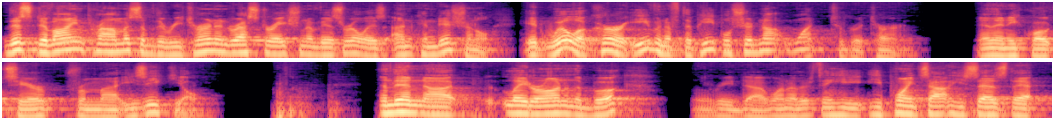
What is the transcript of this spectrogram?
this divine promise of the return and restoration of Israel is unconditional. It will occur even if the people should not want to return. And then he quotes here from uh, Ezekiel. And then uh, later on in the book, let me read uh, one other thing. He, he points out, he says that,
